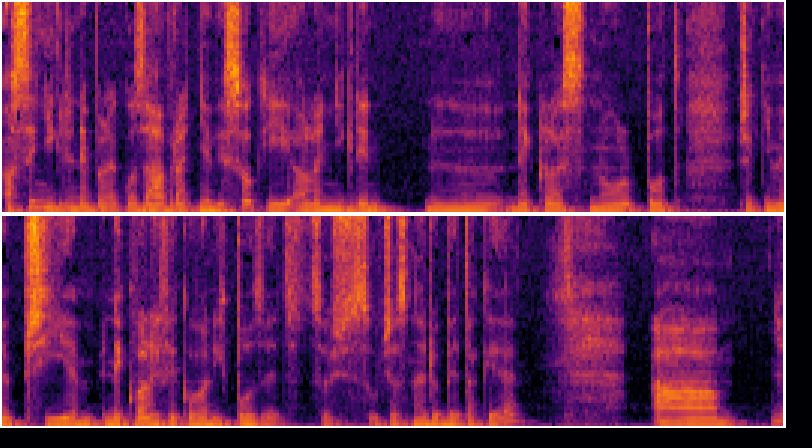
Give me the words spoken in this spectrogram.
asi nikdy nebyl jako závratně vysoký, ale nikdy neklesnul pod, řekněme, příjem nekvalifikovaných pozic, což v současné době tak je. A e,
